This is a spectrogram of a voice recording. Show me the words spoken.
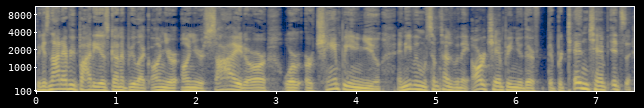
because not everybody is going to be like on your on your side or or or championing you. And even sometimes when they are championing you, they're they pretend champ. It's, it's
